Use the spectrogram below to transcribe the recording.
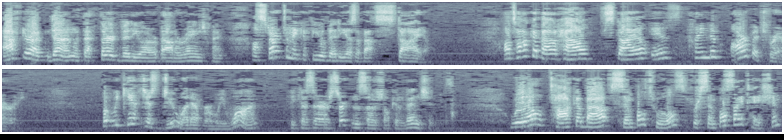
After I'm done with that third video about arrangement, I'll start to make a few videos about style. I'll talk about how style is kind of arbitrary. But we can't just do whatever we want because there are certain social conventions. We'll talk about simple tools for simple citation,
